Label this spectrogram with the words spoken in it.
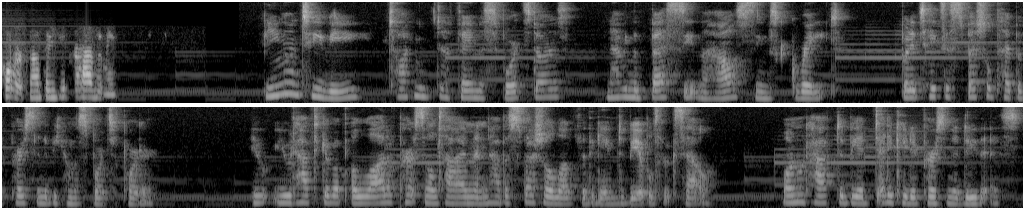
course. No, thank you for having me. Being on TV, talking to famous sports stars, and having the best seat in the house seems great but it takes a special type of person to become a sports reporter. You, you would have to give up a lot of personal time and have a special love for the game to be able to excel. One would have to be a dedicated person to do this.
